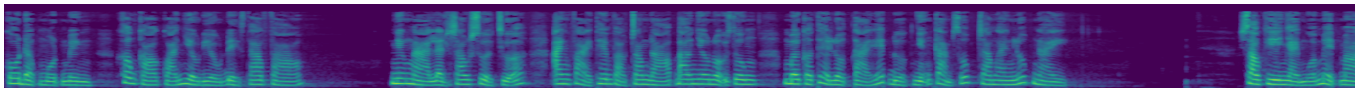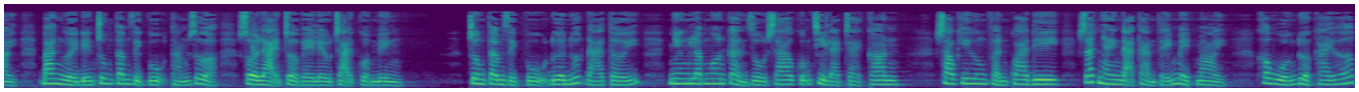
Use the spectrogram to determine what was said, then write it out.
cô độc một mình, không có quá nhiều điều để giao phó. Nhưng mà lần sau sửa chữa, anh phải thêm vào trong đó bao nhiêu nội dung mới có thể lột tải hết được những cảm xúc trong anh lúc này. Sau khi nhảy múa mệt mỏi, ba người đến trung tâm dịch vụ tắm rửa rồi lại trở về lều trại của mình. Trung tâm dịch vụ đưa nước đá tới, nhưng Lâm Ngôn Cẩn dù sao cũng chỉ là trẻ con. Sau khi hưng phấn qua đi, rất nhanh đã cảm thấy mệt mỏi, không uống được hai hớp,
